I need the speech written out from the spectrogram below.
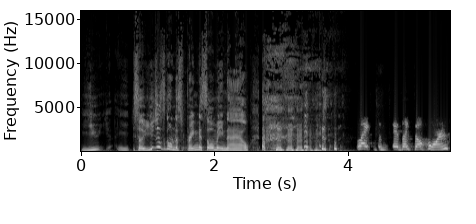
you so you just going to spring this on me now? Like, it, like the horns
